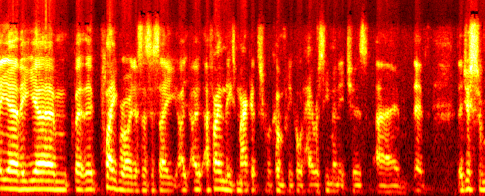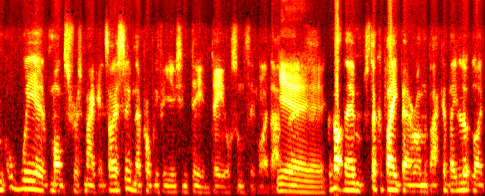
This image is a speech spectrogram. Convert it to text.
yeah the um but the plague riders as i say I, I, found these maggots from a company called heresy miniatures um they're, they're just some weird monstrous maggots i assume they're probably for use in d&d or something like that but yeah, yeah. we got them stuck a plague bearer on the back and they look like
